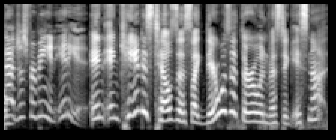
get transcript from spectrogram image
should get that just for being an idiot. and and Candace tells us like there was a thorough investigation. It's not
